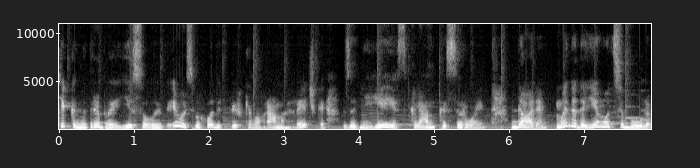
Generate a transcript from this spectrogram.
тільки не треба її солити. І ось виходить пів кілограма гречки з однієї склянки сирої. Далі ми додаємо цибулю.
